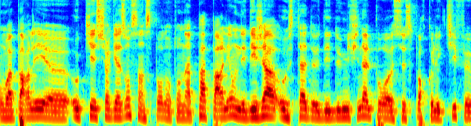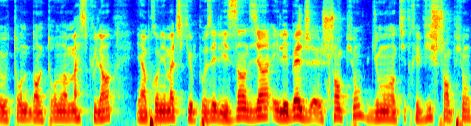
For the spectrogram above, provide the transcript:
On va parler euh, hockey sur gazon, c'est un sport dont on n'a pas parlé. On est déjà au stade des demi-finales pour ce sport collectif dans le tournoi masculin et un premier match qui opposait les Indiens et les Belges champions du monde en titre et vice-champions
